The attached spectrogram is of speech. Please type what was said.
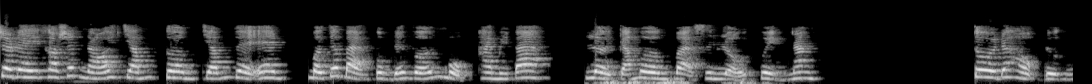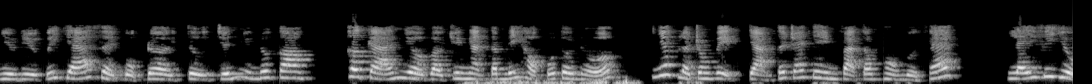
Sau đây kho sách nói.com.vn mời các bạn cùng đến với mục 23 Lời cảm ơn và xin lỗi quyền năng Tôi đã học được nhiều điều quý giá về cuộc đời từ chính những đứa con. hơn cả nhờ vào chuyên ngành tâm lý học của tôi nữa, nhất là trong việc chạm tới trái tim và tâm hồn người khác. Lấy ví dụ,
